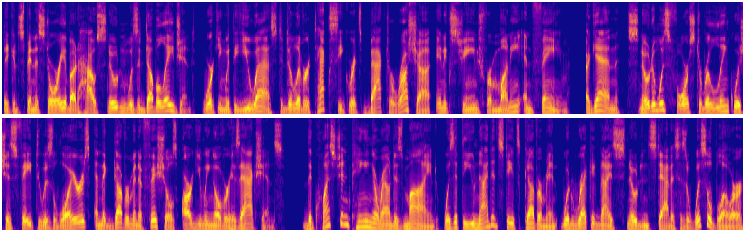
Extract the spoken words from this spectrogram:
They could spin a story about how Snowden was a double agent, working with the US to deliver tech secrets back to Russia in exchange for money and fame. Again, Snowden was forced to relinquish his fate to his lawyers and the government officials arguing over his actions. The question pinging around his mind was if the United States government would recognize Snowden's status as a whistleblower,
